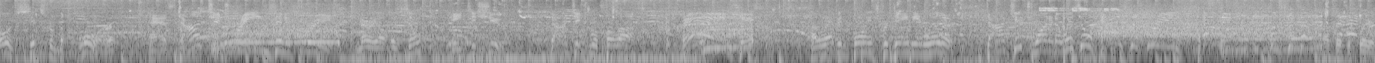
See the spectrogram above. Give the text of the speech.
0 of 6 from the floor as Doncic reigns in a three. Mario Hazil, 8 to shoot. Doncic will pull up. And he's 11 points for Damian Lillard. Doncic wanted a whistle, has the three. Puts the offensive player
